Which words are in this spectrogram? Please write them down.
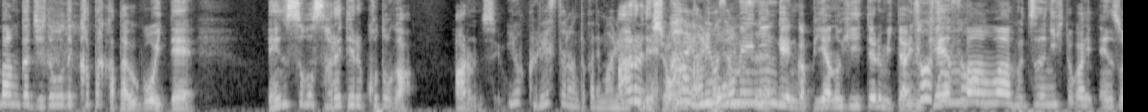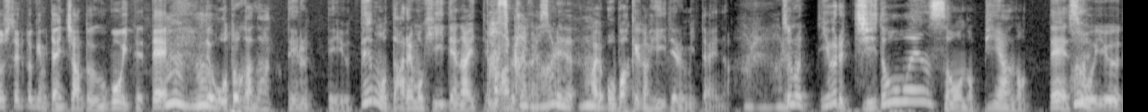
盤が自動でカタカタ動いて演奏されてることがあるんですよ。よくレストランとかでもありますよね。あるでしょ、はい透明人間がピアノ弾いてるみたいに鍵盤は普通に人が演奏してる時みたいにちゃんと動いてて、うんうんで音が鳴ってるっていうでも誰も弾いてないっていうのあるじゃないですか。ある。うん。お化けが弾いてるみたいな。そのいわゆる自動演奏のピアノって、そういう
